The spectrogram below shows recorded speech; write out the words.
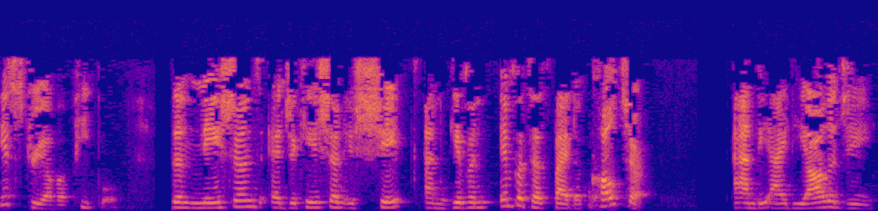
history of a people. The nation's education is shaped and given impetus by the culture and the ideology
